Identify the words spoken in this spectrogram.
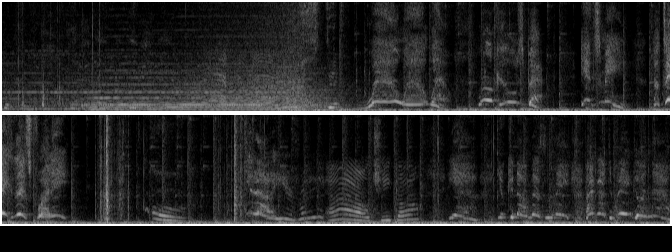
Well, well, well. Look who's back. It's me. Now take this, Freddy. Oh. Get out of here, Freddy. Ow, Chica. Yeah, you cannot mess with me. I got the big gun now.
